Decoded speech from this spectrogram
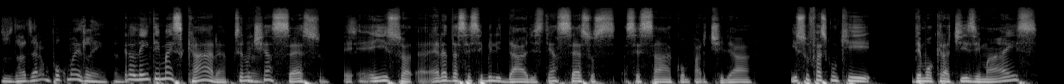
dos dados era um pouco mais lenta. Né? Era lenta e mais cara, porque você não É. tinha acesso. É, é isso, era da acessibilidade. Você tem acesso a acessar, compartilhar. Isso faz com que democratize mais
